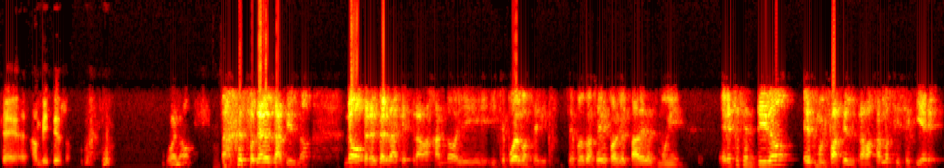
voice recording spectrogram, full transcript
Qué ambicioso. Bueno, soñar es gratis, ¿no? No, pero es verdad que es trabajando y, y, se puede conseguir. Se puede conseguir porque el pádel es muy... En ese sentido, es muy fácil de trabajarlo si se quiere.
